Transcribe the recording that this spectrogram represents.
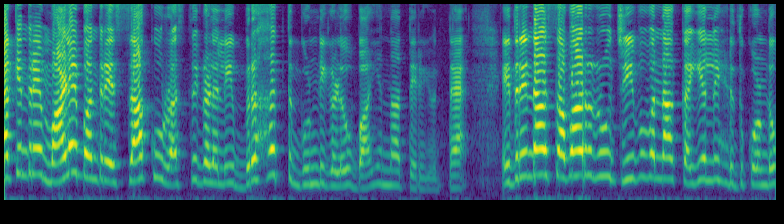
ಯಾಕೆಂದ್ರೆ ಮಳೆ ಬಂದ್ರೆ ಸಾಕು ರಸ್ತೆಗಳಲ್ಲಿ ಬೃಹತ್ ಗುಂಡಿಗಳು ಬಾಯನ್ನ ತೆರೆಯುತ್ತೆ. ಇದರಿಂದ ಸವಾರರು ಜೀವವನ್ನ ಕೈಯಲ್ಲಿ ಹಿಡಿದುಕೊಂಡು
